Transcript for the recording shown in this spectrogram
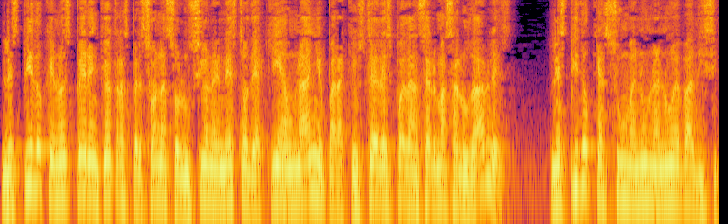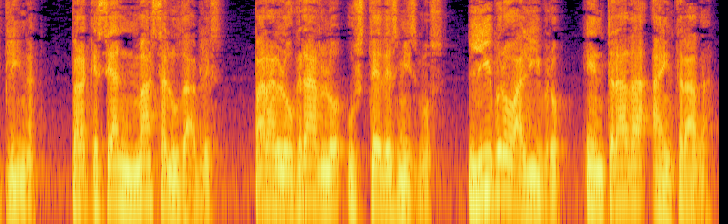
Les pido que no esperen que otras personas solucionen esto de aquí a un año para que ustedes puedan ser más saludables. Les pido que asuman una nueva disciplina para que sean más saludables, para lograrlo ustedes mismos, libro a libro, entrada a entrada.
